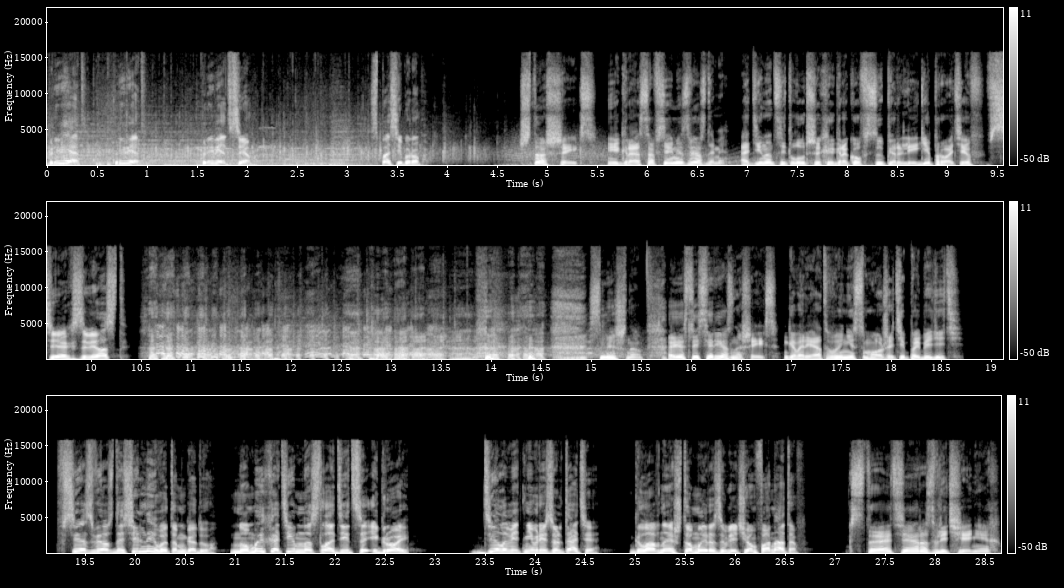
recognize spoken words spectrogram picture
Привет! Привет! Привет всем! Спасибо, Роб. Что ж, Шейкс, игра со всеми звездами. 11 лучших игроков Суперлиги против... Всех звезд? Смешно. А если серьезно, Шейкс, говорят, вы не сможете победить. Все звезды сильны в этом году, но мы хотим насладиться игрой. Дело ведь не в результате. Главное, что мы развлечем фанатов. Кстати, о развлечениях.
